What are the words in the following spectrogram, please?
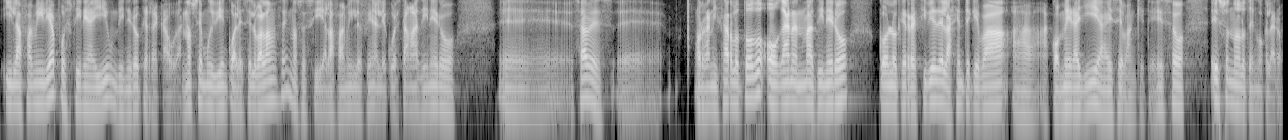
y la familia pues tiene ahí un dinero que recauda. No sé muy bien cuál es el balance, no sé si a la familia al final le cuesta más dinero, eh, ¿sabes? Eh, organizarlo todo o ganan más dinero con lo que recibe de la gente que va a, a, comer allí a ese banquete. Eso, eso no lo tengo claro.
